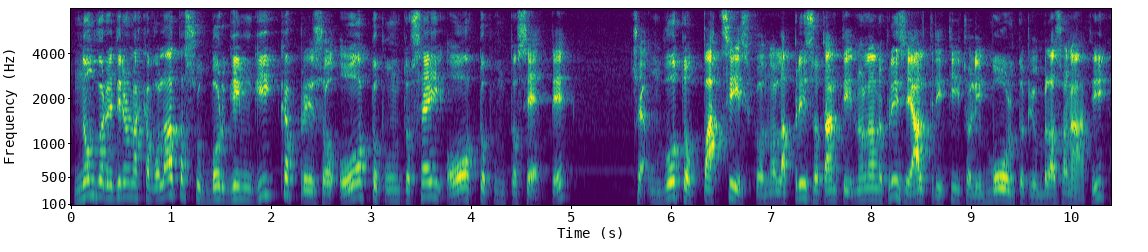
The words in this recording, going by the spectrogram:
non vorrei dire una cavolata, su Board Game Geek preso o 8.6 o 8.7, cioè un voto pazzesco, non, l'ha preso tanti, non l'hanno presi altri titoli molto più blasonati,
